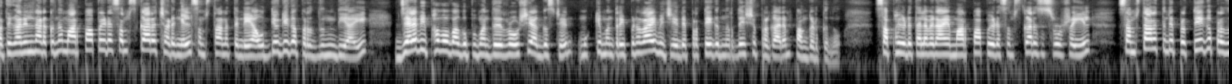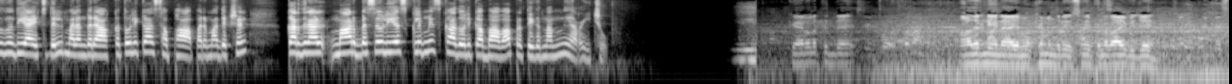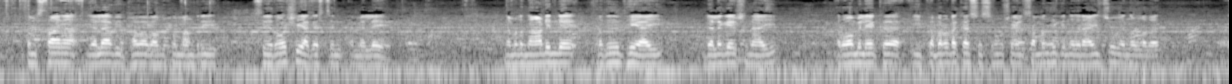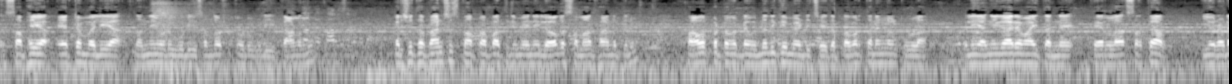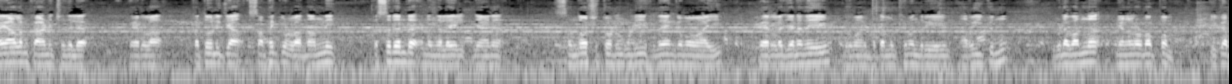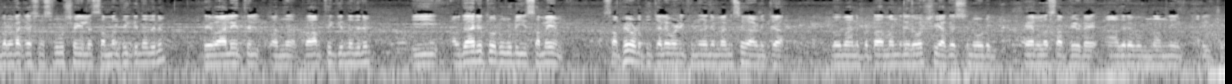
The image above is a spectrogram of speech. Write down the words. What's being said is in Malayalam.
വത്തിക്കാനിൽ നടക്കുന്ന മാർപ്പാപ്പയുടെ സംസ്കാര ചടങ്ങിൽ സംസ്ഥാനത്തിന്റെ ഔദ്യോഗിക പ്രതിനിധിയായി ജലവിഭവ വകുപ്പ് മന്ത്രി റോഷി അഗസ്റ്റിൻ മുഖ്യമന്ത്രി പിണറായി വിജയന്റെ പ്രത്യേക നിർദ്ദേശപ്രകാരം പങ്കെടുക്കുന്നു. സഭയുടെ തലവനായ മാർപ്പാപ്പയുടെ സംസ്കാര ശുശ്രൂഷയിൽ സംസ്ഥാനത്തിന്റെ പ്രത്യേക പ്രതിനിധി അയച്ചതിൽ മലങ്കര കത്തോലിക്ക സഭ പരമാധ്യക്ഷൻ കർദിനാൾ മാർ ബെസോലിയസ് ക്ലിമിസ് കാതോലിക്ക ബാവ പ്രത്യേക നന്ദി അറിയിച്ചു. കേരളത്തിന്റെ ആദരണീയനായ മുഖ്യമന്ത്രി ശ്രീ പിണറായി വിജയൻ സംസ്ഥാന ജലവിഭവ വകുപ്പ് മന്ത്രി Shri Roshi Augustine M L A നമ്മുടെ നാടിന്റെ പ്രതിനിധിയായി ഡെലഗേഷനായി റോമിലേക്ക് ഈ കബറടക്ക ശുശ്രൂഷയിൽ സംബന്ധിക്കുന്നതിന് അയച്ചു എന്നുള്ളത് സഭയ ഏറ്റവും വലിയ നന്ദിയോടുകൂടി സന്തോഷത്തോടുകൂടി കാണുന്നു. പരിശുദ്ധ ഫ്രാൻസിസ് മാർപ്പാപ്പ തിരുമേനി ലോക സമാധാനത്തിനും പാവപ്പെട്ടവരുടെ ഉന്നതിക്കും വേണ്ടി ചെയ്ത പ്രവർത്തനങ്ങൾക്കുള്ള വലിയ അംഗീകാരമായി തന്നെ കേരള സർക്കാർ ഈ ഒരു അടയാളം കാണിച്ചതിൽ കേരള കത്തോലിക്ക സഭയ്ക്കുള്ള നന്ദി. പ്രസിഡന്റ് എന്ന നിലയിൽ ഞാൻ സന്തോഷത്തോടുകൂടി ഹൃദയംഗമമായി കേരള ജനതയെയും ബഹുമാനപ്പെട്ട മുഖ്യമന്ത്രിയെയും അറിയിക്കുന്നു. ഇവിടെ വന്ന് ഞങ്ങളോടൊപ്പം ഈ കബറടക്ക ശുശ്രൂഷയിൽ സംബന്ധിക്കുന്നതിനും ദേവാലയത്തിൽ വന്ന് പ്രാർത്ഥിക്കുന്നതിനും ഈ ഔദാര്യത്തോടുകൂടി ഈ സമയം സഭയോടൊത്ത് ചെലവഴിക്കുന്നതിന് മനസ്സ് കാണിച്ച ബഹുമാനപ്പെട്ട മന്ത്രി റോഷി അഗസ്റ്റിനോടും കേരള സഭയുടെ ആദരവും നന്ദിയും അറിയിച്ചു.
